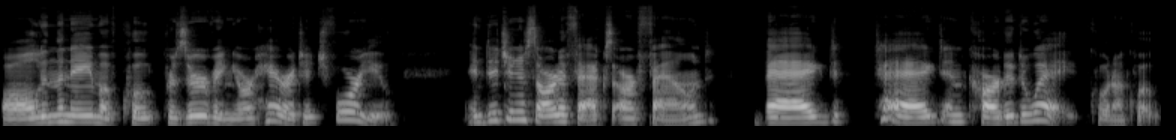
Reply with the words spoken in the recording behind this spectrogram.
All in the name of, quote, preserving your heritage for you. Indigenous artifacts are found, bagged, tagged, and carted away, quote unquote,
